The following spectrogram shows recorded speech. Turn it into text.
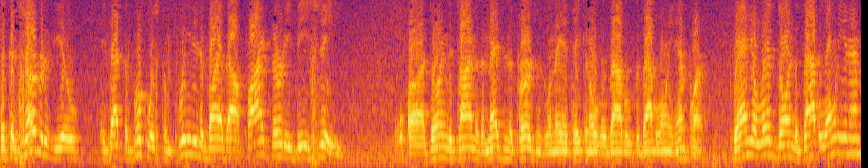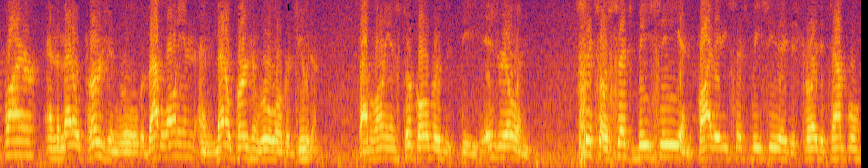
The conservative view is that the book was completed by about 530 BC, uh, during the time of the Medes and the Persians when they had taken over the Babylonian Empire. Daniel lived during the Babylonian Empire and the Medo-Persian rule, the Babylonian and Medo-Persian rule over Judah. Babylonians took over the, the Israel in 606 BC and 586 BC. They destroyed the temple,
